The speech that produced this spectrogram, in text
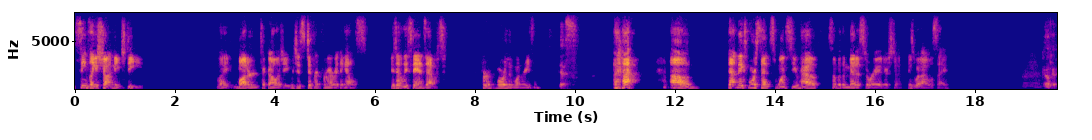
seems like it's shot in HD, like modern technology, which is different from everything else. It definitely stands out for more than one reason. Yes. um, that makes more sense once you have some of the meta story understood, is what I will say. Okay.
